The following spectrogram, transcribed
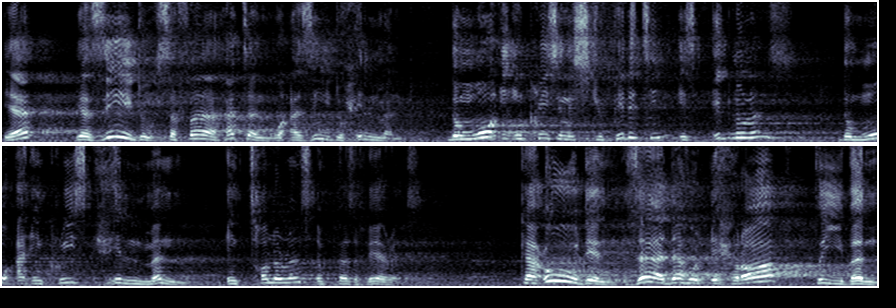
Yeah? Yazidu safahatan wa azidu hilman. The more he increases in his stupidity, his ignorance, the more I increase hilman, intolerance and perseverance. كعود زاده الإحراق طيبا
